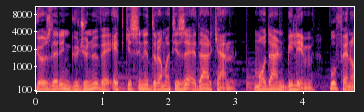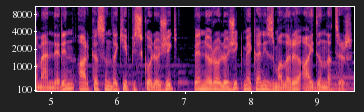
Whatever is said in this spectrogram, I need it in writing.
gözlerin gücünü ve etkisini dramatize ederken modern bilim bu fenomenlerin arkasındaki psikolojik ve nörolojik mekanizmaları aydınlatır.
